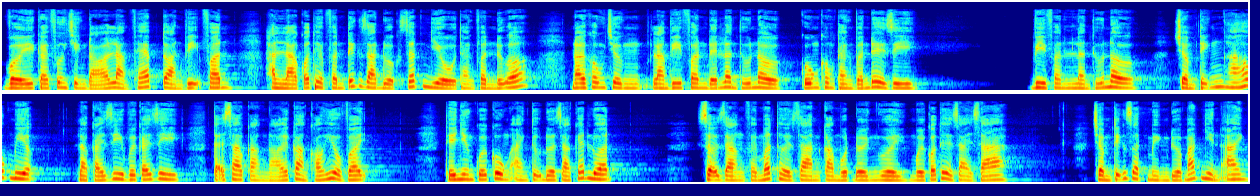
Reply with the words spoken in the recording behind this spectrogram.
với cái phương trình đó làm phép toàn vị phân, hẳn là có thể phân tích ra được rất nhiều thành phần nữa. Nói không chừng làm vi phân đến lần thứ N cũng không thành vấn đề gì. Vi phân lần thứ N, trầm tĩnh há hốc miệng, là cái gì với cái gì, tại sao càng nói càng khó hiểu vậy. Thế nhưng cuối cùng anh tự đưa ra kết luận. Sợ rằng phải mất thời gian cả một đời người mới có thể giải ra. Trầm tĩnh giật mình đưa mắt nhìn anh.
